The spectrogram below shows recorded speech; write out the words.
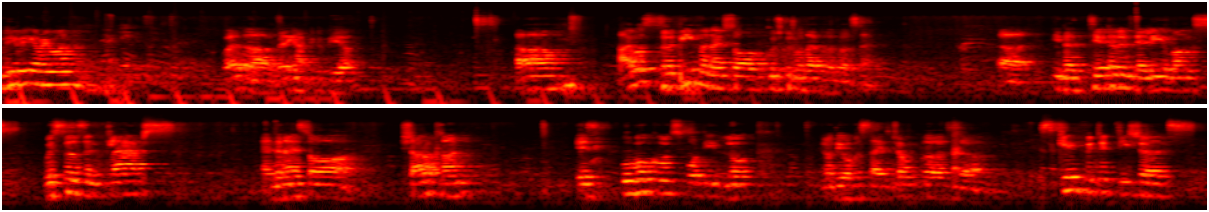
Good evening, everyone. Well, uh, very happy to be here. Um, I was 13 when I saw Kuch Kuch Hota for the first time. Uh, in a theatre in Delhi amongst whistles and claps. And then I saw Shah Rukh Khan, his uber cool sporty look, you know, the oversized jumpers, the skin fitted t shirts,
